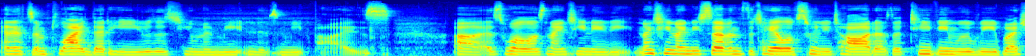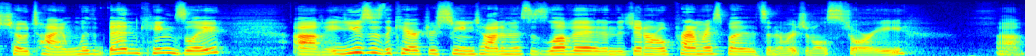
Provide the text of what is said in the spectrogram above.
and it's implied that he uses human meat in his meat pies. uh, as well as 1980, 1997's The Tale of Sweeney Todd as a TV movie by Showtime with Ben Kingsley. Um, it uses the characters Sweeney Todd and Mrs. Lovett and the general premise, but it's an original story. Um,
